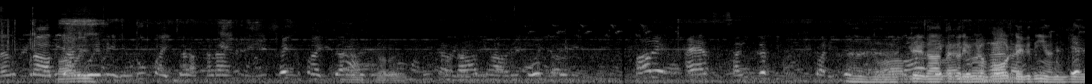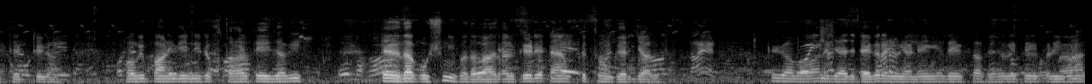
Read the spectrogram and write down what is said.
ਭਰਾ ਵੀ ਆਏ ਹੋਏ ਨੇ ਹਿੰਦੂ ਭਾਈਚਾਰਾ ਖੜਾ ਹੈ। ਸਿੱਖ ਭਾਈਚਾਰਾ ਕੋਈ ਨੇ। ਦੀ ਦੇ ਟੇਗਾ ਤਕਰੀਬਨ ਬਹੁਤ ਡਿੱਗਦੀਆਂ ਨੇ ਜੀ ਇੱਥੇ ਟੇਗਾ ਕਿਉਂਕਿ ਪਾਣੀ ਦੀ ਇੰਨੀ ਰਫ਼ਤਾਰ ਤੇਜ਼ ਆ ਗਈ। ਟਿਕਦਾ ਕੁਛ ਨਹੀਂ ਪਤਾ ਲੱਗਦਾ ਕਿਹੜੇ ਟਾਈਮ ਕਿੱਥੋਂ ਗਿਰ ਜਾਵੇ ਟੇਗਾ ਬਾਬਾ ਨਜਾਇਜ਼ ਡਿੱਗ ਰਹੀਆਂ ਨੇ ਇਹ ਦੇਖ ਸਕਦੇ ਹੋ ਇੱਥੇ ਤਕਰੀਬਨ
